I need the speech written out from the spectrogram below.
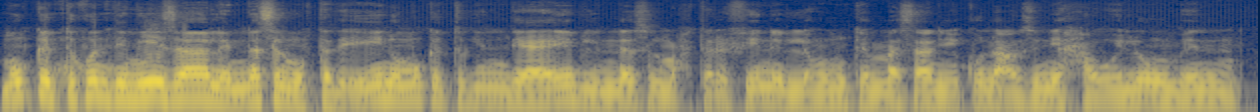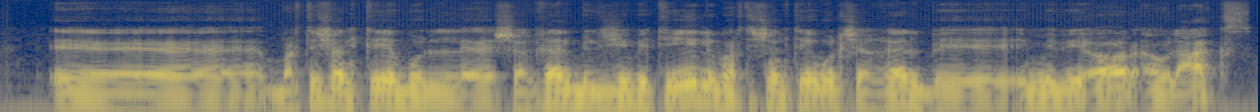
ممكن تكون دي ميزة للناس المبتدئين وممكن تكون دي عيب للناس المحترفين اللي ممكن مثلا يكونوا عاوزين يحولوا من partition table شغال بال GPT ل partition table شغال ب MBR أو العكس.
